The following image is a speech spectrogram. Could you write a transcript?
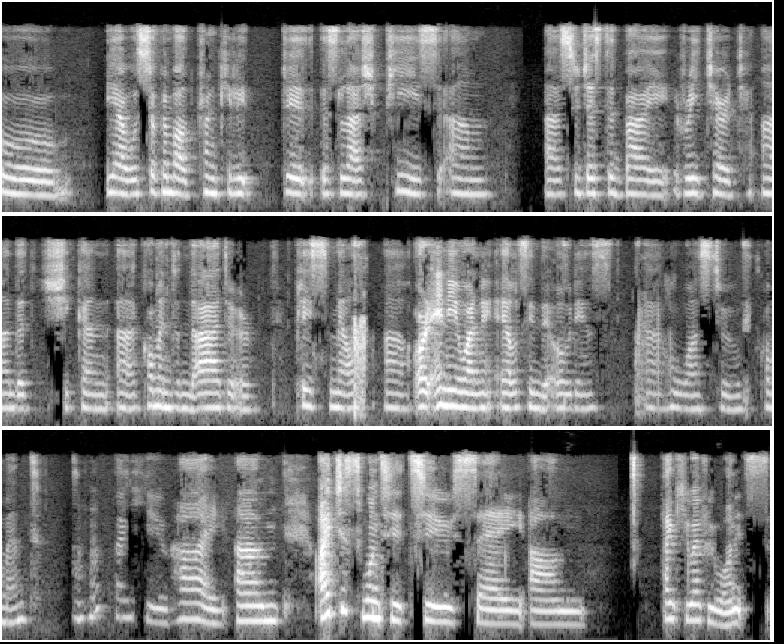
who, yeah, was talking about tranquility slash peace, um, uh, suggested by Richard, uh, that she can uh, comment on that, or please, Mel, uh, or anyone else in the audience uh, who wants to comment. Mhm. Thank you. Hi. Um, I just wanted to say um, thank you, everyone. It's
